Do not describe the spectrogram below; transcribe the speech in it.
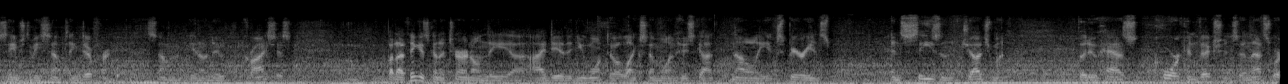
seems to be something different, some you know new crisis. But I think it's going to turn on the uh, idea that you want to elect someone who's got not only experience and seasoned judgment, but who has core convictions, and that's where.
